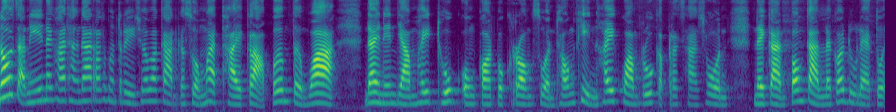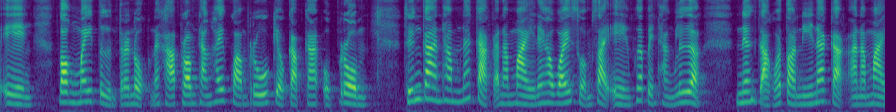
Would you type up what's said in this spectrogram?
นอกจากนี้นะคะทางด้านรัฐมนตรีช่วยว่าการกระทรวงมหาดไทยกล่าวเพิ่มเติมว่า ได้เน้นย้ำให้ทุกองค์กรปกครองส่วนท้องถิ่นให้ความรู้กับประชาชน ในการป้องกันและก็ดูแลตัวเอง ต้องไม่ตื่นตระหนกนะคะ พร้อมทั้งให้ความรู้เกี่ยวกับการอบรม ถึงการทำหน้ากากอนามัยนะคะไว้สวมใส่เองเพื่อเป็นทางเลือก เนื่องจากว่าตอนนี้หน้ากากอนามัย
